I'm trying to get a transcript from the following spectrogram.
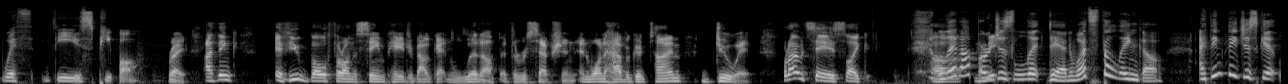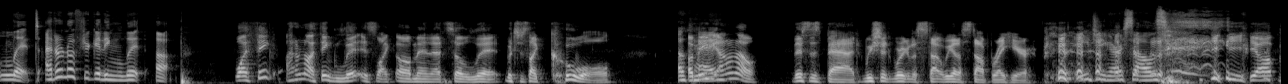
with these people. Right. I think if you both are on the same page about getting lit up at the reception and want to have a good time, do it. What I would say is like uh, lit up or just lit, Dan? What's the lingo? I think they just get lit. I don't know if you're getting lit up. Well, I think I don't know. I think lit is like, oh man, that's so lit, which is like cool. Okay. Or maybe I don't know this is bad. We should. We're gonna stop. We got to stop right here. We're aging ourselves. yep.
